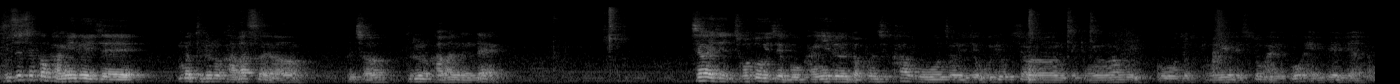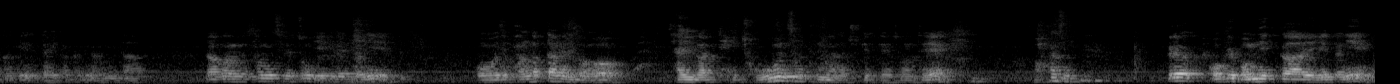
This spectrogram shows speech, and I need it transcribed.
부실채권 강의를 이제 한번 들으러 가봤어요. 그쵸? 들으러 가봤는데, 제가 이제 저도 이제 뭐 강의를 몇 번씩 하고 저는 이제 오디오션 이제 경영하고 있고 저 경영에 대해서 좀 알고 MBA에 얄팍하게 얄팍하게 납니다. 라고 하면서 사무실에 좀 얘기를 했더니 어 이제 반갑다면서 자기가 되게 좋은 상품을 하나 주겠대요 저한테 아니 그래 어 그게 뭡니까 얘기했더니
